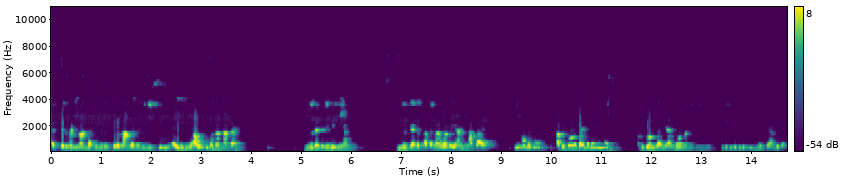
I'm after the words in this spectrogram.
ඇත්තටම නිවන් දකින්න මෙච්චර ගඟන මිනිස්සු ඇයි මේ අවුරුදු ගණන් නටන්නේ? නිවනට නෙවෙයි යන්නේ. නිවනට යන පතනවට යන්නේ අපාය. ඒ මොකද අපි කොහොමද යන්නේ නෙවෙයි යන්නේ. අපි කොහොමද යන්න ඕන නම් ටික ටික ටික ටික නිවනට යන්න බෑ.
